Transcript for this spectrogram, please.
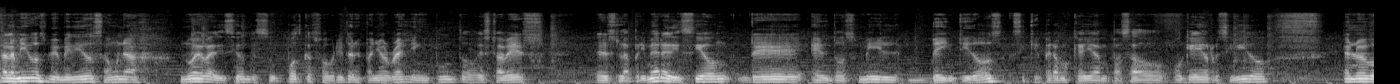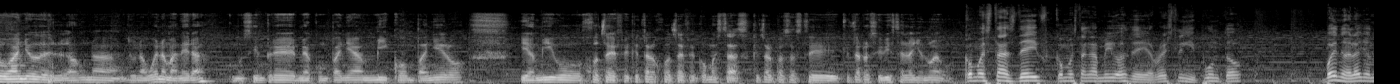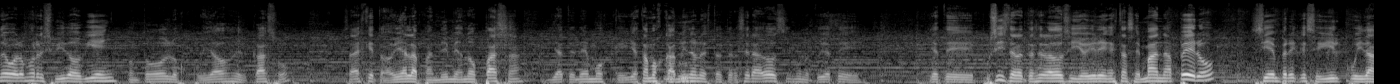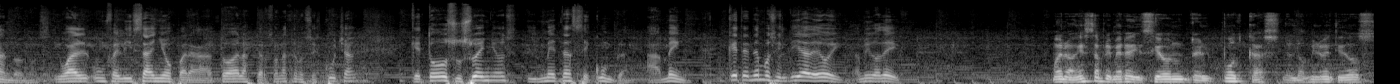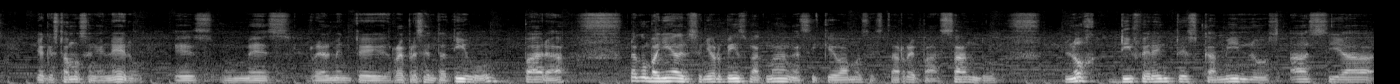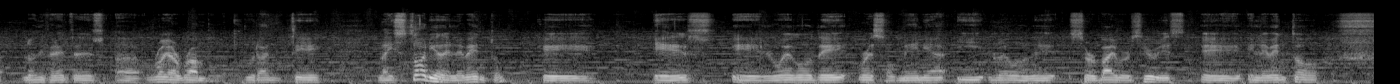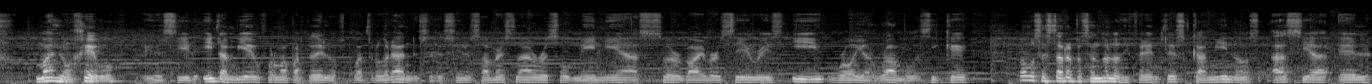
tal amigos? Bienvenidos a una nueva edición de su podcast favorito en español Wrestling punto. Esta vez es la primera edición del el 2022, así que esperamos que hayan pasado o que hayan recibido el nuevo año de, una, de una buena manera. Como siempre me acompaña mi compañero y amigo JF. ¿Qué tal JF? ¿Cómo estás? ¿Qué tal pasaste? ¿Qué tal recibiste el año nuevo? ¿Cómo estás Dave? ¿Cómo están amigos de Wrestling y punto? Bueno, el año nuevo lo hemos recibido bien, con todos los cuidados del caso. Sabes que todavía la pandemia no pasa, ya tenemos que, ya estamos camino a nuestra tercera dosis, bueno, tú ya te, ya te pusiste la tercera dosis, yo iré en esta semana, pero siempre hay que seguir cuidándonos. Igual un feliz año para todas las personas que nos escuchan, que todos sus sueños y metas se cumplan. Amén. ¿Qué tenemos el día de hoy, amigo Dave? Bueno, en esta primera edición del podcast del 2022, ya que estamos en enero, es un mes realmente representativo para la compañía del señor Vince McMahon, así que vamos a estar repasando los diferentes caminos hacia los diferentes uh, Royal Rumble durante la historia del evento, que es eh, luego de WrestleMania y luego de Survivor Series, eh, el evento más longevo es decir, y también forma parte de los cuatro grandes, es decir, SummerSlam, WrestleMania, Survivor Series y Royal Rumble. Así que vamos a estar repasando los diferentes caminos hacia el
